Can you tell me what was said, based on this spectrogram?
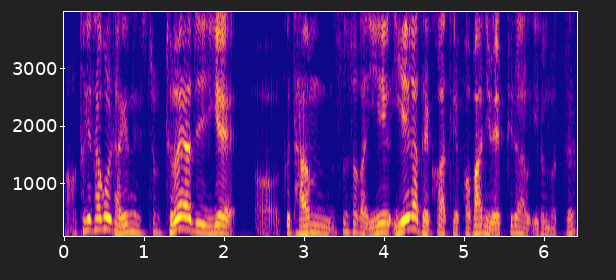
어떻게 사고를 당했는지 좀 들어야지 이게 어, 그 다음 순서가 이해, 이해가 될 것 같아요. 법안이 왜 필요하고 이런 것들.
